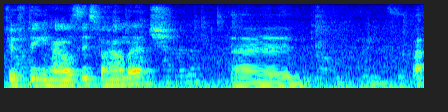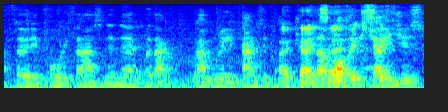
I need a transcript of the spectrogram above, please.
15 houses for how much? Um, about 30, 40,000 in there, but that, I haven't really counted. Okay, so a lot if of it's- exchanges.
